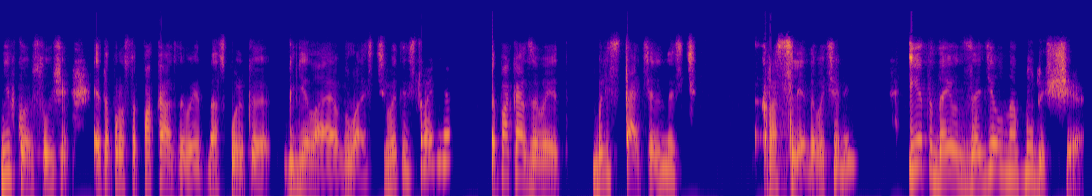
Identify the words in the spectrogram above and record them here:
Ни в коем случае. Это просто показывает, насколько гнилая власть в этой стране. Это показывает блистательность расследователей, и это дает задел на будущее,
